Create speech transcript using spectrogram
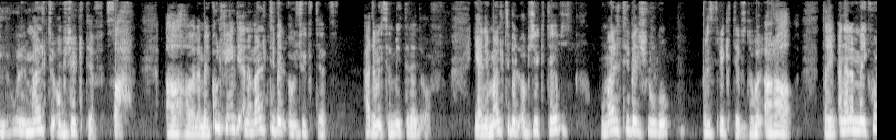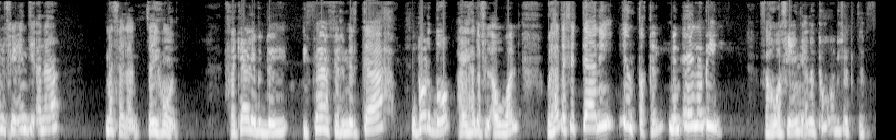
اللي هو ال multi objective صح؟ آه لما يكون في عندي أنا multiple objective هذا بنسميه trade off يعني multiple objectives و multiple شو perspectives هو الآراء. طيب أنا لما يكون في عندي أنا مثلا زي هون حكى لي بده يسافر مرتاح وبرضه هي الهدف الأول والهدف الثاني ينتقل من A ل B. فهو في عندي أنا two objectives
